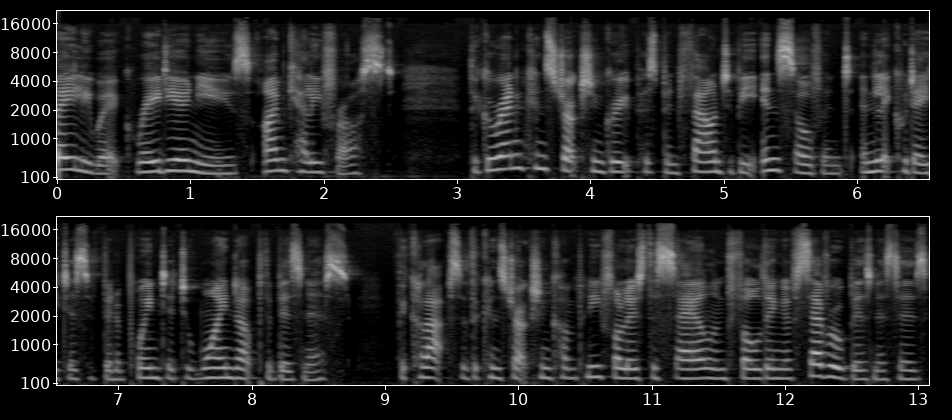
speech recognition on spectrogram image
Bailiwick Radio News, I'm Kelly Frost. The Garenne Construction Group has been found to be insolvent and liquidators have been appointed to wind up the business. The collapse of the construction company follows the sale and folding of several businesses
